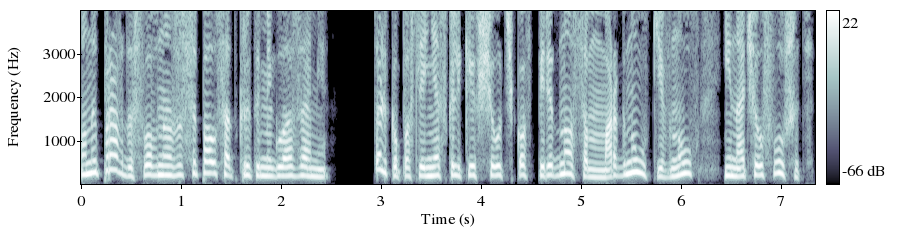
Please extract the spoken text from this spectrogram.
Он и правда словно засыпал с открытыми глазами. Только после нескольких щелчков перед носом моргнул, кивнул и начал слушать.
